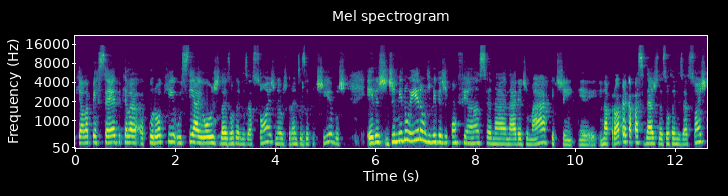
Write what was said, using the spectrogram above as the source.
que ela percebe que ela apurou que os CIOs das organizações, né, os grandes executivos, eles diminuíram os níveis de confiança na, na área de marketing e, e na própria capacidade das organizações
